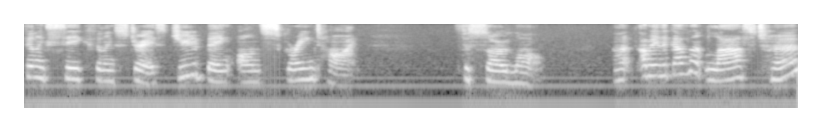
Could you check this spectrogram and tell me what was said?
feeling sick, feeling stressed due to being on screen time for so long. Uh, I mean, the government last term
